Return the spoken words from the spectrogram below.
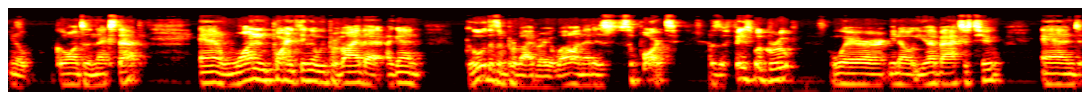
you know, go on to the next step. And one important thing that we provide that, again, Google doesn't provide very well, and that is support. There's a Facebook group where you know you have access to, and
